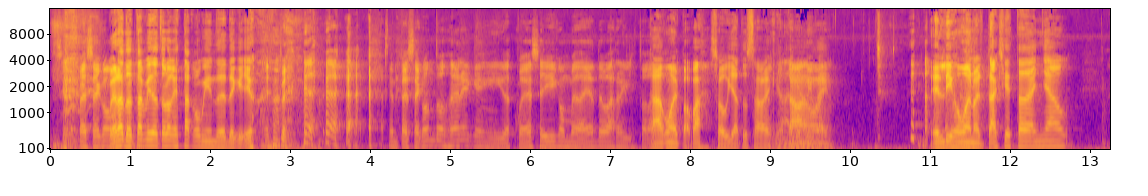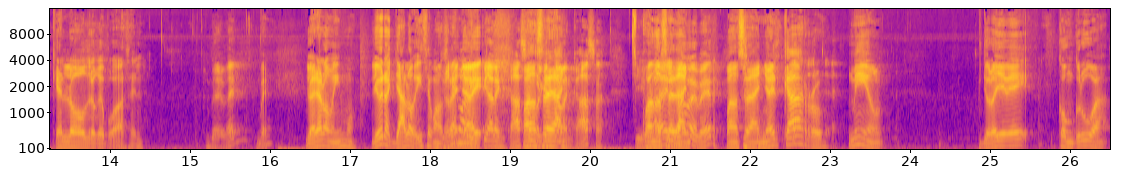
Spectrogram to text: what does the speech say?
Sí, empecé con... Pero tú estás viendo todo lo que está comiendo desde que llegó. empecé con dos Henneken y después seguí con medallas de barril. toda la Estaba con el papá. So ya tú sabes que Ya, estaban... con mi ahí. Él dijo, bueno, el taxi está dañado. ¿Qué es lo otro que puedo hacer? ¿Beber? Yo haría lo mismo. Yo ya lo hice cuando Yo se iba dañó. a el- limpiar en casa cuando se dañó- en casa. Cuando se, dañó, beber. cuando se dañó el carro mío, yo lo llevé con grúa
